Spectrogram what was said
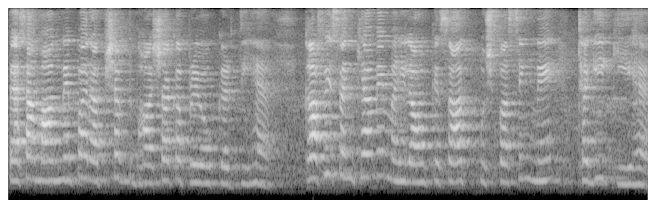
पैसा मांगने पर अपशब्द भाषा का प्रयोग करती हैं। काफ़ी संख्या में महिलाओं के साथ पुष्पा सिंह ने ठगी की है।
